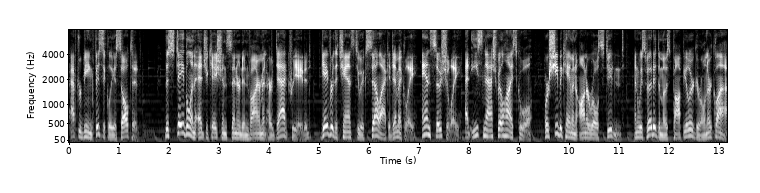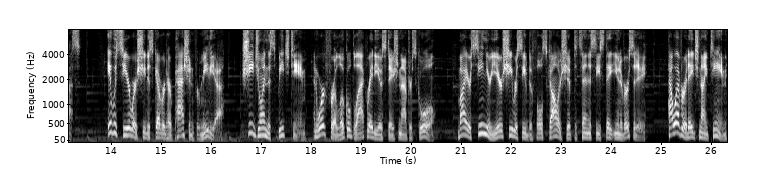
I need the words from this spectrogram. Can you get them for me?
after being physically assaulted. The stable and education-centered environment her dad created gave her the chance to excel academically and socially at East Nashville High School, where she became an honor roll student and was voted the most popular girl in her class. It was here where she discovered her passion for media. She joined the speech team and worked for a local black radio station after school. By her senior year, she received a full scholarship to Tennessee State University. However, at age 19,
